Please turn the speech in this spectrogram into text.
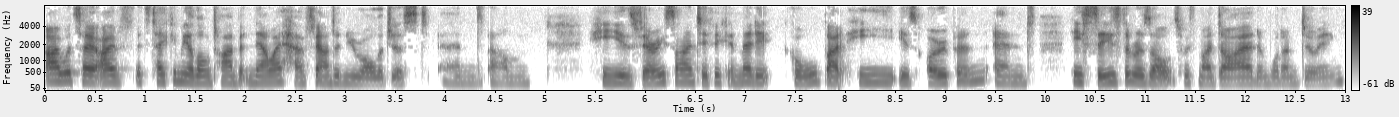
i would say i've it's taken me a long time but now i have found a neurologist and um, he is very scientific and medical, but he is open and he sees the results with my diet and what I'm doing.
